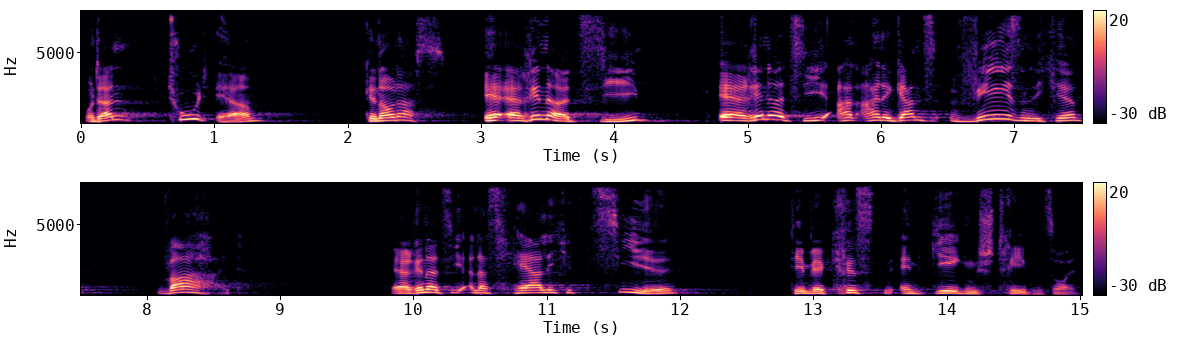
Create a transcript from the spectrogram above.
Und dann tut er, Genau das. Er erinnert sie, er erinnert sie an eine ganz wesentliche Wahrheit. Er erinnert sie an das herrliche Ziel, dem wir Christen entgegenstreben sollten.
